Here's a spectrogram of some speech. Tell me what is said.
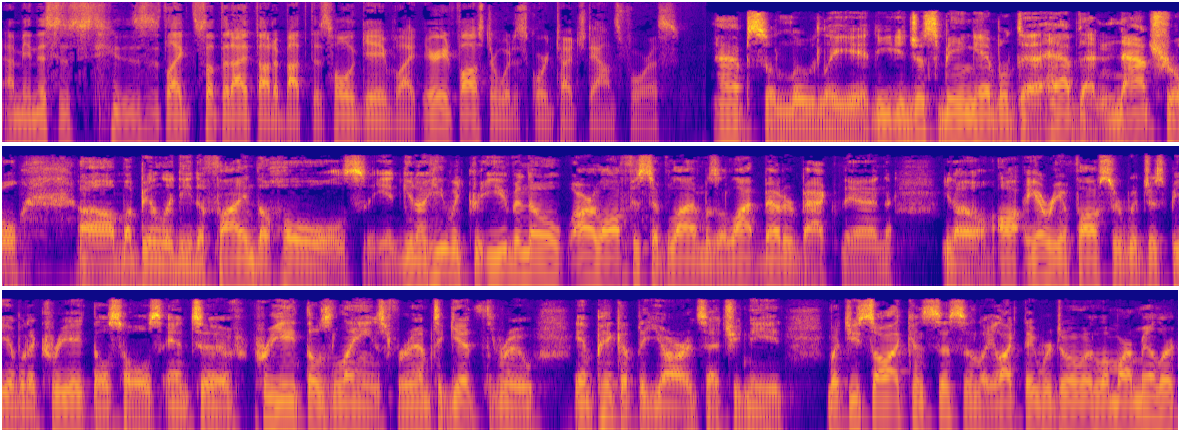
I mean, this is this is like something I thought about this whole game. Like Arian Foster would have scored touchdowns for us. Absolutely. You just being able to have that natural um, ability to find the holes. You know, he would, even though our offensive line was a lot better back then, you know, Arian Foster would just be able to create those holes and to create those lanes for him to get through and pick up the yards that you need. But you saw it consistently, like they were doing with Lamar Miller,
